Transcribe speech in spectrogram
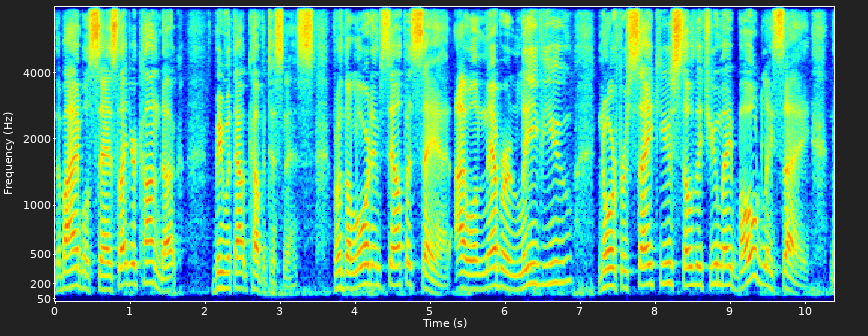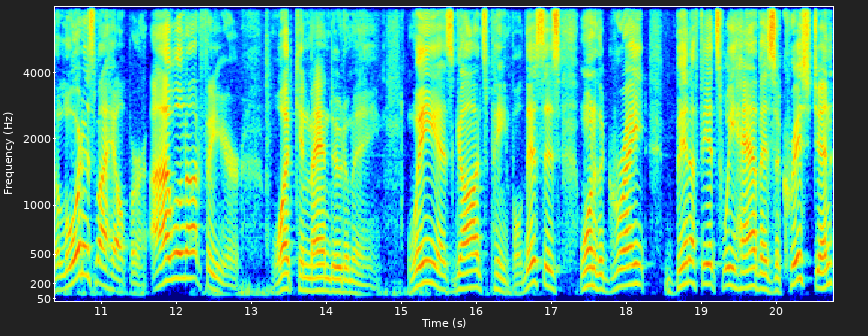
The Bible says, Let your conduct be without covetousness. For the Lord Himself has said, I will never leave you nor forsake you so that you may boldly say, The Lord is my helper, I will not fear. What can man do to me? We as God's people, this is one of the great benefits we have as a Christian.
